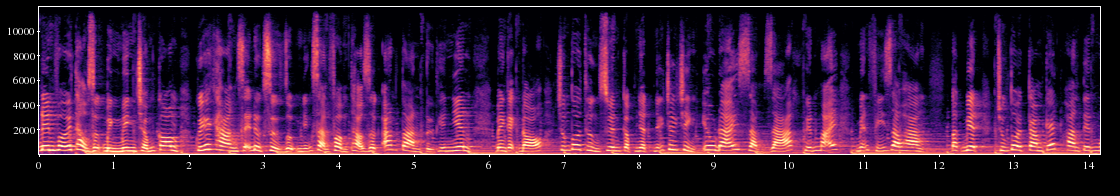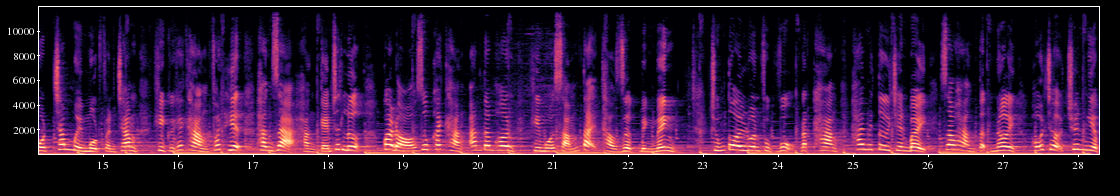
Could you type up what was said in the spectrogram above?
Đến với thảo dược bình minh.com, quý khách hàng sẽ được sử dụng những sản phẩm thảo dược an toàn từ thiên nhiên. Bên cạnh đó, chúng tôi thường xuyên cập nhật những chương trình ưu đãi, giảm giá, khuyến mãi, miễn phí giao hàng. Đặc biệt, chúng tôi cam kết hoàn tiền 111% khi quý khách hàng phát hiện hàng giả, hàng kém chất lượng, qua đó giúp khách hàng an tâm hơn khi mua sắm tại Thảo Dược Bình Minh. Chúng tôi luôn phục vụ đặt hàng 24 trên 7, giao hàng tận nơi, hỗ trợ chuyên nghiệp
